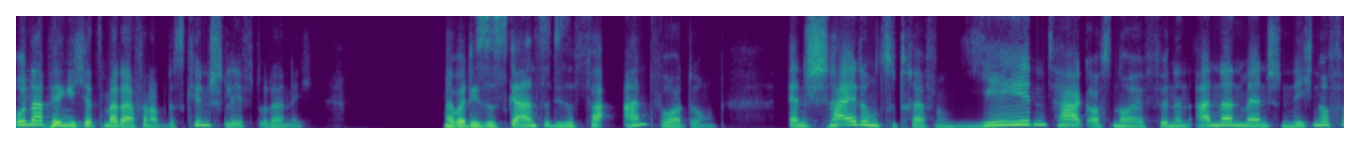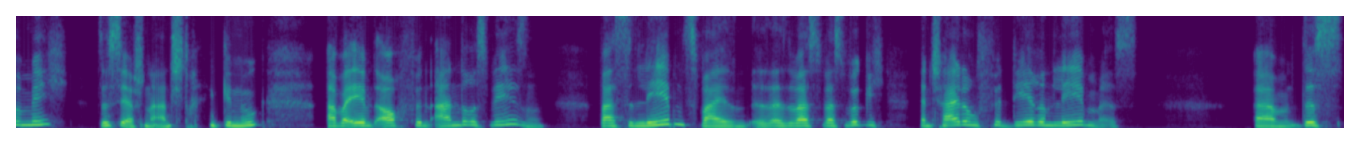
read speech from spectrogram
Unabhängig jetzt mal davon, ob das Kind schläft oder nicht. Aber dieses Ganze, diese Verantwortung, Entscheidungen zu treffen, jeden Tag aufs Neue für einen anderen Menschen, nicht nur für mich, das ist ja schon anstrengend genug, aber eben auch für ein anderes Wesen, was lebensweisend ist, also was, was wirklich Entscheidung für deren Leben ist. Ähm, das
